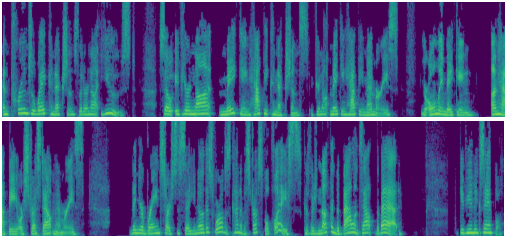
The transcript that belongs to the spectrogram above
and prunes away connections that are not used. So if you're not making happy connections if you're not making happy memories you're only making unhappy or stressed out memories then your brain starts to say you know this world is kind of a stressful place because there's nothing to balance out the bad give you an example.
